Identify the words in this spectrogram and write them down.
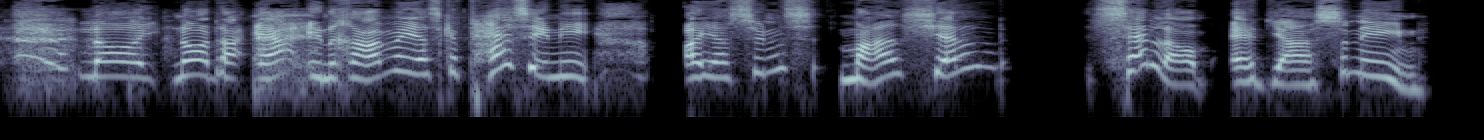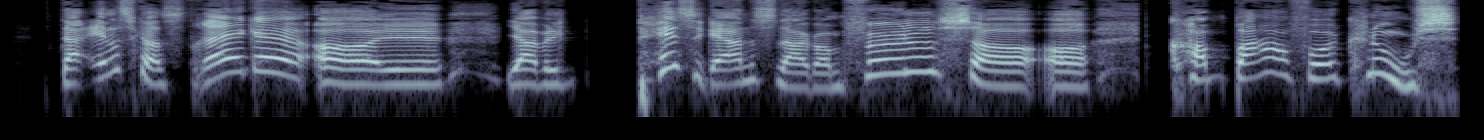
når, når der er en ramme, jeg skal passe ind i. Og jeg synes meget sjældent, selvom at jeg er sådan en, der elsker at strikke, og øh, jeg vil pisse gerne snakke om følelser, og kom bare og få et knus.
